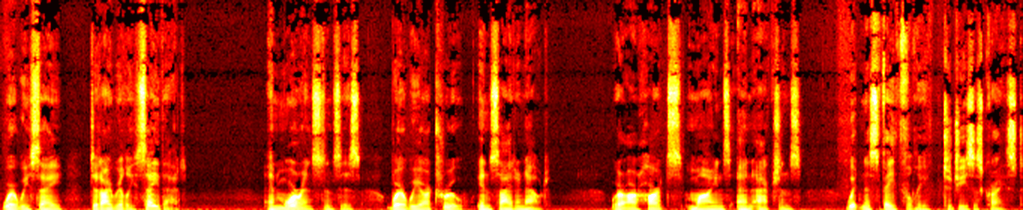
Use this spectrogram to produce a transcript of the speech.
where we say, Did I really say that? And more instances where we are true inside and out, where our hearts, minds, and actions witness faithfully to Jesus Christ.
